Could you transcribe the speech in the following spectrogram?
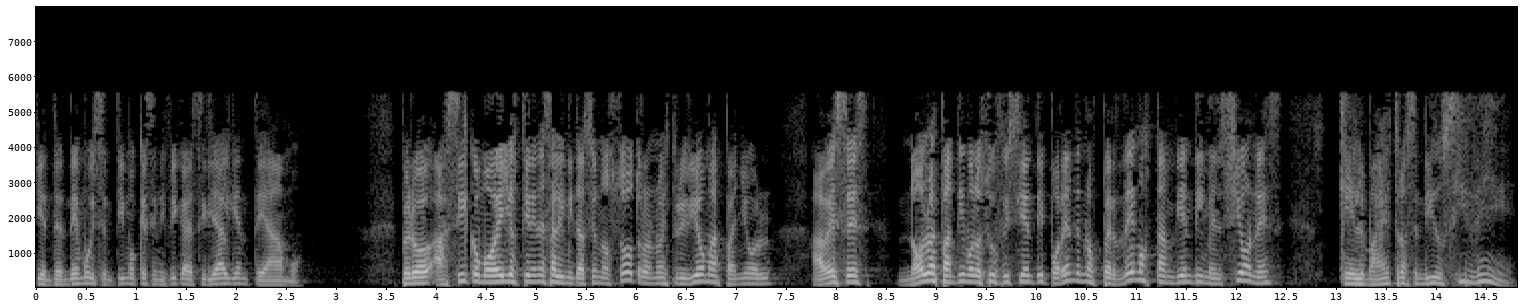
y entendemos y sentimos qué significa decirle a alguien te amo. Pero así como ellos tienen esa limitación, nosotros, nuestro idioma español, a veces no lo expandimos lo suficiente y por ende nos perdemos también dimensiones que el maestro ascendido sí ve.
